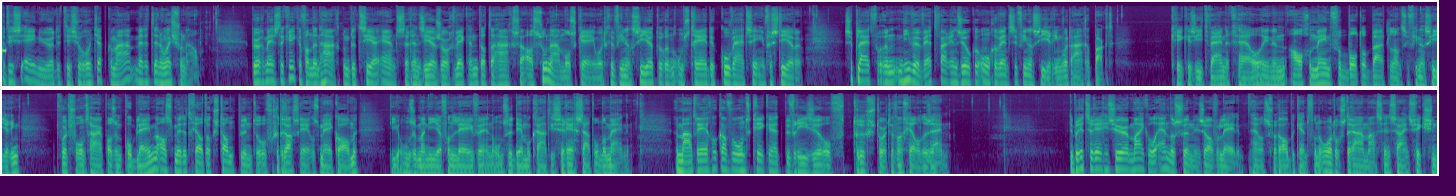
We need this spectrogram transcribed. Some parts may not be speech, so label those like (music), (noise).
Het is 1 uur, dit is Jeroen Tjepkema met het NOS-journaal. Burgemeester Krikke van Den Haag noemt het zeer ernstig en zeer zorgwekkend... dat de Haagse Al-Suna-moskee wordt gefinancierd... door een omstreden Koeweitse investeerder. Ze pleit voor een nieuwe wet waarin zulke ongewenste financiering wordt aangepakt. Krikke ziet weinig heil in een algemeen verbod op buitenlandse financiering. Het wordt volgens haar pas een probleem als met het geld ook standpunten of gedragsregels meekomen die onze manier van leven en onze democratische rechtsstaat ondermijnen. Een maatregel kan voor ons krikken het bevriezen of terugstorten van gelden zijn. De Britse regisseur Michael Anderson is overleden. Hij was vooral bekend van oorlogsdrama's en science fiction.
